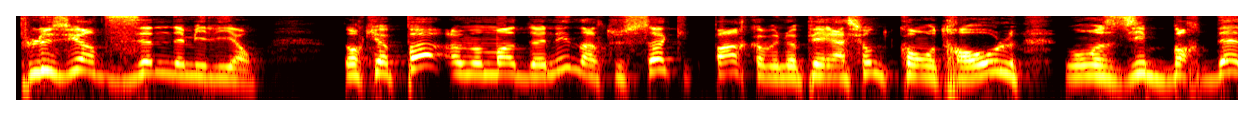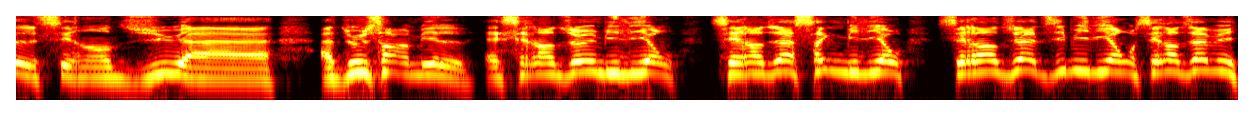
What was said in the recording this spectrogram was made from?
plusieurs dizaines de millions. Donc, il n'y a pas un moment donné dans tout ça, quelque part, comme une opération de contrôle où on se dit, bordel, c'est rendu à, à 200 000, c'est rendu à 1 million, c'est rendu à 5 millions, c'est rendu à 10 millions, c'est rendu à... Il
